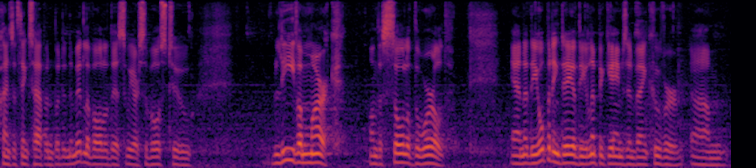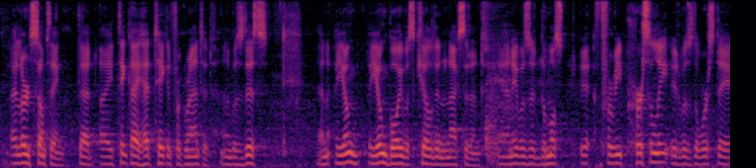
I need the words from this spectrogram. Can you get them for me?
kinds of things happen, but in the middle of all of this, we are supposed to leave a mark on the soul of the world. And at the opening day of the Olympic Games in Vancouver, um, I learned something that I think I had taken for granted, and it was this. And a young, a young boy was killed in an accident, and it was a, the most, eh, for me personally, it was the worst day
